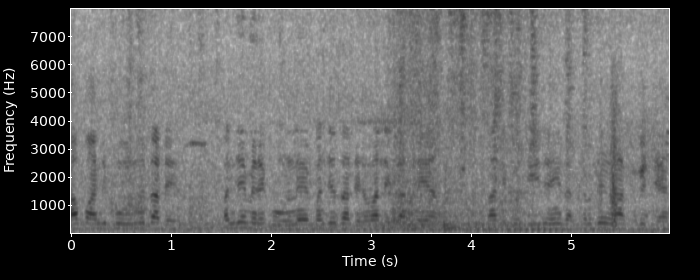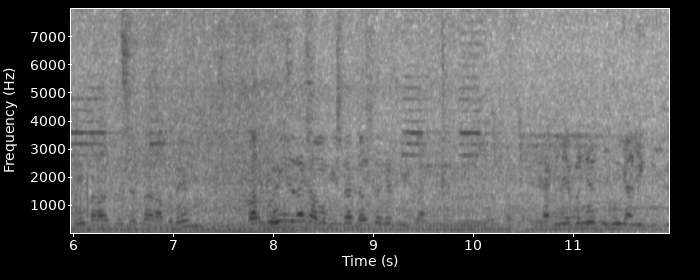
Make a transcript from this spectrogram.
ਆ ਪੰਜ ਫੋਨ ਨੇ ਤੁਹਾਡੇ, ਪੰਜੇ ਮੇਰੇ ਕੋਲ ਨੇ, ਪੰਜੇ ਤੁਹਾਡੇ ਹਵਾਲੇ ਕਰਨੇ ਆ। ਤੁਹਾਡੀ ਕੋਈ ਚੀਜ਼ ਅਸੀਂ ਰੱਖ ਦੇ ਹੱਥ ਵਿੱਚ ਹੈ ਨਹੀਂ, ਬੜਾ ਕੁਝ ਦਿੱਤਾ ਰੱਬ ਨੇ। ਪਰ ਤੁਸੀਂ ਜਿਹੜਾ ਕੰਮ ਕੀਤਾ, ਗਲਤ ਹੈ ਠੀਕ ਆ। ਅਗਲੇ ਬੰਨੇ ਤੁਸੀਂ ਗਾਲੀ ਕੀਤੀ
